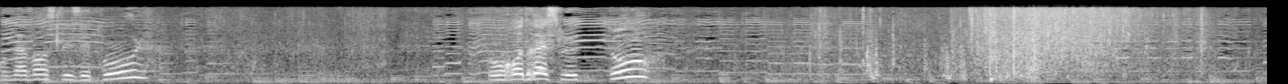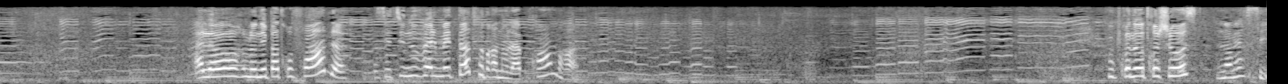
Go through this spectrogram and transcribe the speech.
On avance les épaules. On redresse le dos. Alors, l'eau n'est pas trop froide? C'est une nouvelle méthode, faudra nous l'apprendre. Vous prenez autre chose? Non, merci.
